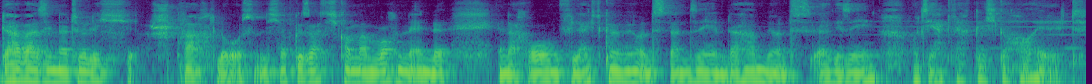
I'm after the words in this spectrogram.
da war sie natürlich sprachlos und ich habe gesagt, ich komme am Wochenende nach Rom, vielleicht können wir uns dann sehen. Da haben wir uns äh, gesehen und sie hat wirklich geheult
